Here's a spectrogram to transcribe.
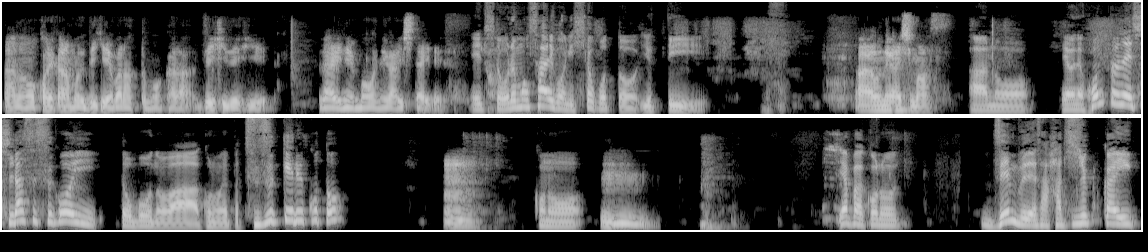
あの、これからもできればなと思うから、ぜひぜひ来年もお願いしたいです。え、ちょっと俺も最後に一言言っていい？あ、お願いします。あの、いやね、本当にね、しらすすごいと思うのは、このやっぱ続けること？うん。この、うん。やっぱこの、全部でさ、80回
